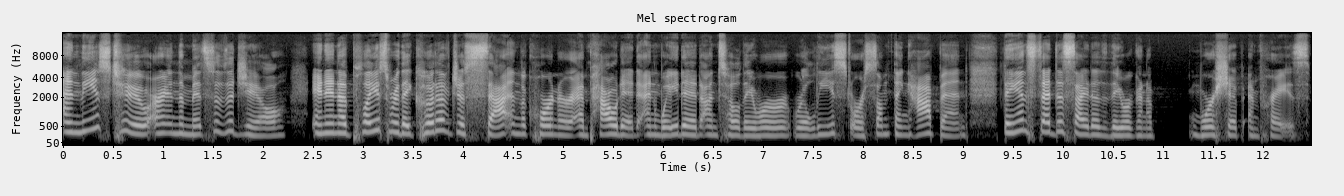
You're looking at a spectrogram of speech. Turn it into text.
And these two are in the midst of the jail and in a place where they could have just sat in the corner and pouted and waited until they were released or something happened. They instead decided that they were going to worship and praise.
